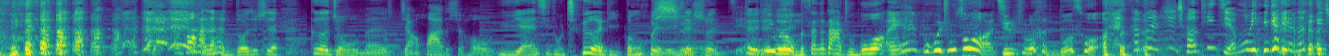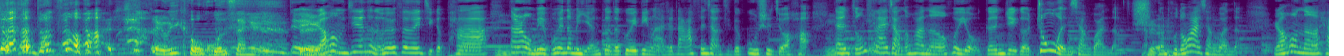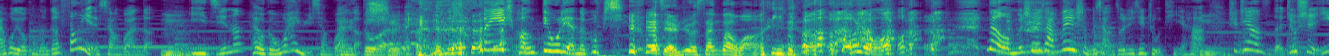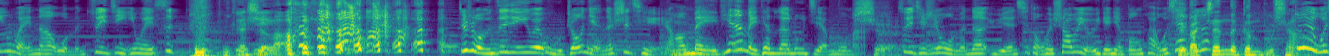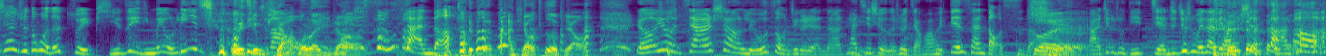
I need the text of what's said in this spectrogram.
包含了很多，就是各种我们讲话的时候，语言系统彻底崩溃的一些瞬间。对对，因为我们三个大主播，哎，不会出错，其实出了很多错。他们日常听节目应该也能听出来很多错吧？很容易口活的三个人。对，然后我们今天可能会分为几个趴，当然我们也不会那么严格的规定啦，就大家分享自己的故事就好。但是总体来讲的话呢，会有跟这个中文相关的，是跟普通话相关的，然后呢还会有可能跟方言相关的，嗯，以及呢还有跟外语相关的，对，真的是非常丢脸的故事。我简直就是三冠王，都有。那我们说一下为什么想做这期主题哈？是这样子的，就是因为呢，我们最近因为四，你开始了。就是我们最近因为五周年的事情，然后每天每天都在录节目嘛，是，所以其实我们的语言系统会稍微有一点点崩坏。我现在觉得真的跟不上。对，我现在觉得我的嘴皮子已经没有力气了，我已经瓢了，你知道吗？是松散的，真的大瓢特瓢。然后又加上刘总这个人呢，他其实有的时候讲话会颠三倒四的，对啊，这个主题简直就是为他量身打造。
